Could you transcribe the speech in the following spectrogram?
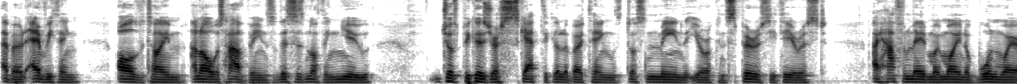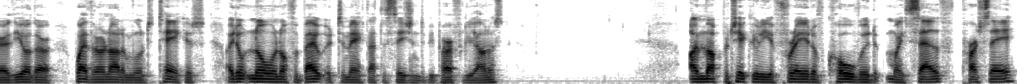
about everything all the time and always have been. So this is nothing new just because you're skeptical about things doesn't mean that you're a conspiracy theorist. I haven't made my mind up one way or the other whether or not I'm going to take it. I don't know enough about it to make that decision, to be perfectly honest. I'm not particularly afraid of COVID myself, per se.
